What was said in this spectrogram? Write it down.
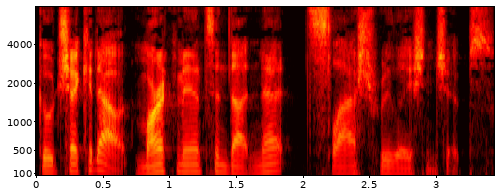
go check it out. markmanson.net slash relationships.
